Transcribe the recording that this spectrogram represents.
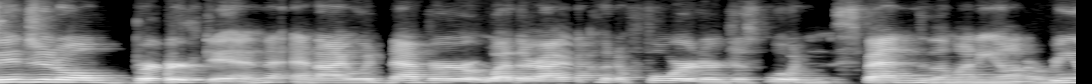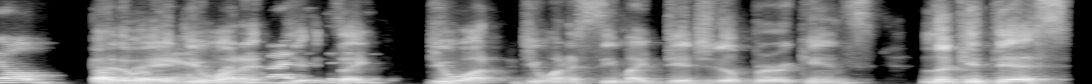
digital Birkin, and I would never, whether I could afford or just wouldn't spend the money on a real. By the way, do you want to? It's like, do you want? Do you want to see my digital Birkins? Look at this.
